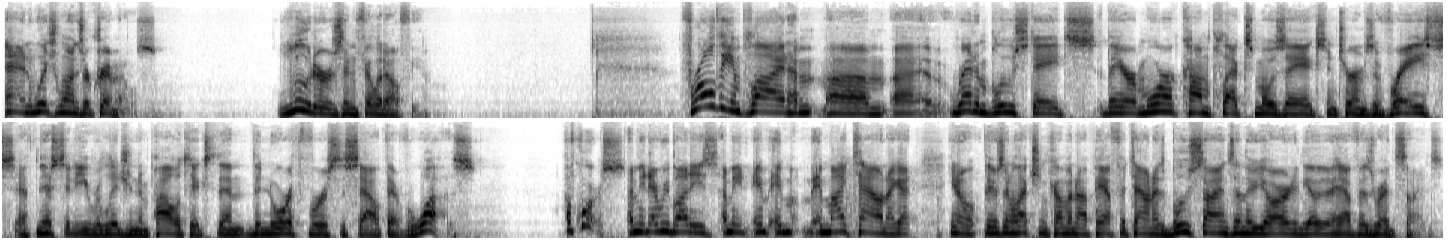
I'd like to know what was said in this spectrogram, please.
and which ones are criminals? Looters in Philadelphia. For all the implied um, um, uh, red and blue states, they are more complex mosaics in terms of race, ethnicity, religion, and politics than the North versus South ever was. Of course. I mean, everybody's, I mean, in, in, in, my town, I got, you know, there's an election coming up. Half the town has blue signs in their yard and the other half has red signs.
